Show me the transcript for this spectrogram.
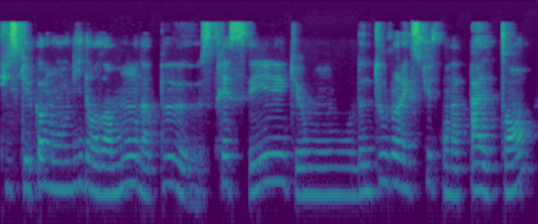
puisque comme on vit dans un monde un peu stressé, qu'on donne toujours l'excuse qu'on n'a pas le temps,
